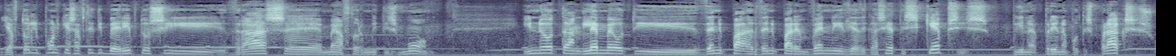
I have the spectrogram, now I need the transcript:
Γι' αυτό λοιπόν και σε αυτή την περίπτωση δράς ε, με αυθορμητισμό. Είναι όταν λέμε ότι δεν, υπα... δεν παρεμβαίνει η διαδικασία της σκέψης πριν από τις πράξεις σου.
